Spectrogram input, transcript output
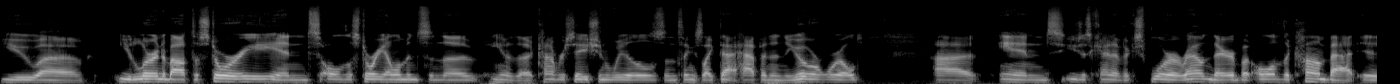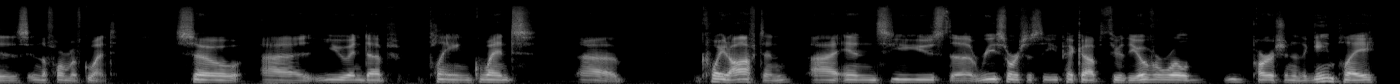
you uh, you learn about the story and all the story elements and the you know the conversation wheels and things like that happen in the overworld. Uh, and you just kind of explore around there, but all of the combat is in the form of Gwent. So uh, you end up playing Gwent quite often, uh, and you use the resources that you pick up through the overworld portion of the gameplay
